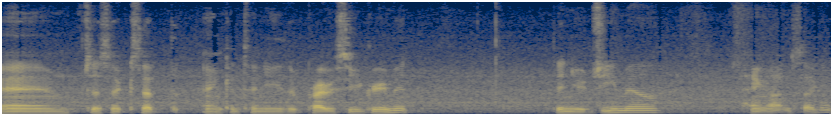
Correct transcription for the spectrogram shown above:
and just accept and continue the privacy agreement. Then your Gmail. Hang on a second.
